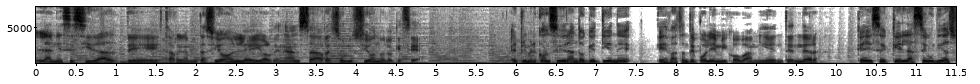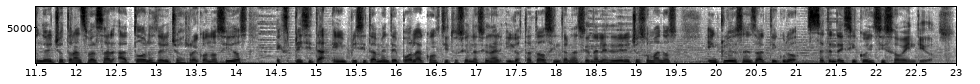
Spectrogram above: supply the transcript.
la necesidad de esta reglamentación, ley, ordenanza, resolución o lo que sea. El primer considerando que tiene es bastante polémico a mi entender, que dice que la seguridad es un derecho transversal a todos los derechos reconocidos explícita e implícitamente por la Constitución Nacional y los tratados internacionales de derechos humanos, incluidos en el artículo 75, inciso 22.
